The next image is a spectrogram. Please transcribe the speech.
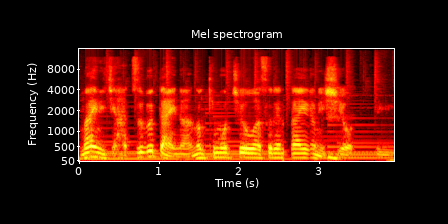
毎日初舞台のあの気持ちを忘れないようにしようっていう。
